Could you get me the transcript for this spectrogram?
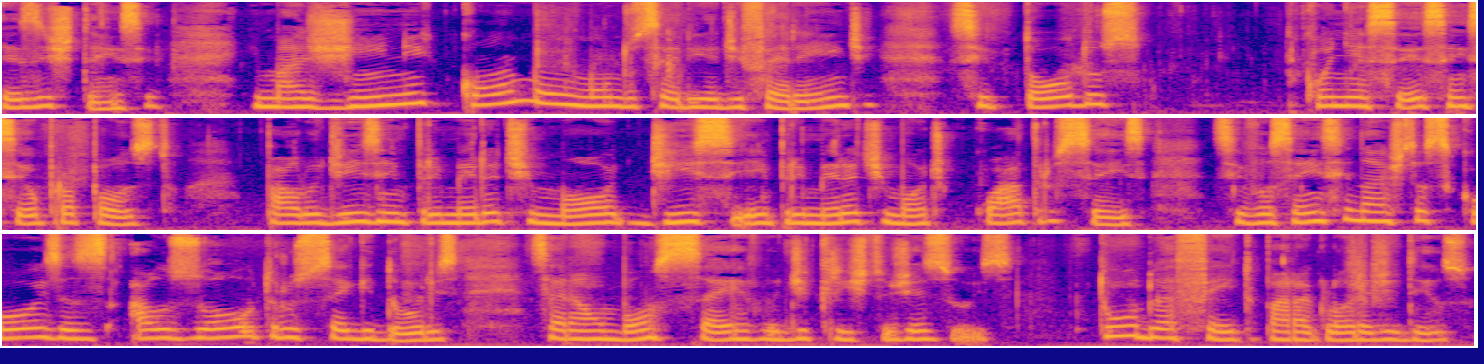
existência. Imagine como o mundo seria diferente se todos conhecessem seu propósito. Paulo diz em 1 Timóteo, disse em 1 Timóteo 4,6: Se você ensinar estas coisas aos outros seguidores, será um bom servo de Cristo Jesus. Tudo é feito para a glória de Deus.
